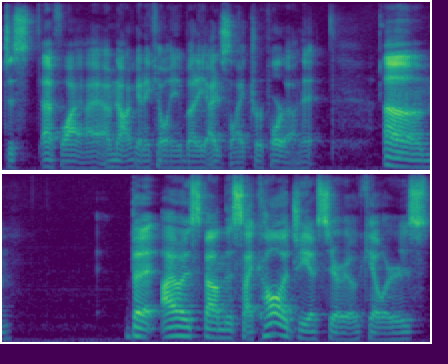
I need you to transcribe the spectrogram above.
just FYI, I'm not gonna kill anybody. I just like to report on it. Um, but I always found the psychology of serial killers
